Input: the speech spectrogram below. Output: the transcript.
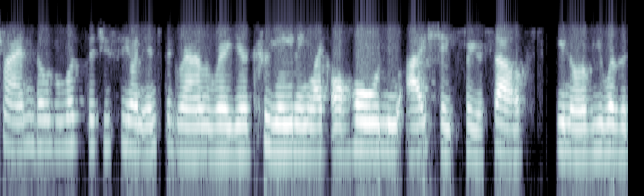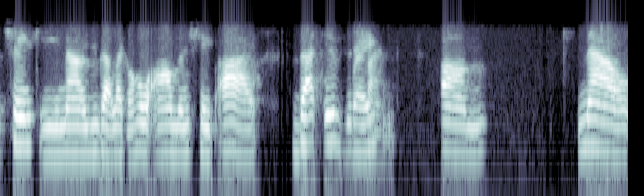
trend. Those looks that you see on Instagram, where you're creating like a whole new eye shape for yourself. You know, if you was a chinky, now you got like a whole almond shaped eye. That is the right. trend. Um, now,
